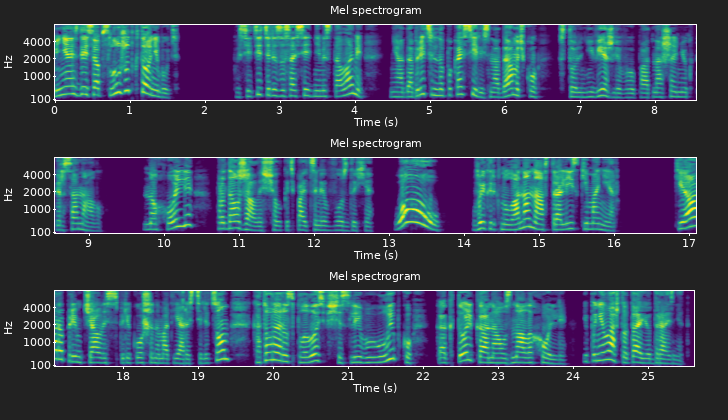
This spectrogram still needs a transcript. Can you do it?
«Меня здесь обслужит кто-нибудь?» Посетители за соседними столами неодобрительно покосились на дамочку, столь невежливую по отношению к персоналу. Но Холли продолжала щелкать пальцами в воздухе. «Воу!» — выкрикнула она на австралийский манер. Киара примчалась с перекошенным от ярости лицом, которое расплылось в счастливую улыбку, как только она узнала Холли и поняла, что та ее дразнит.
